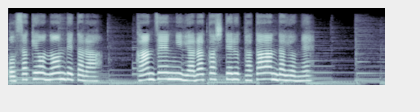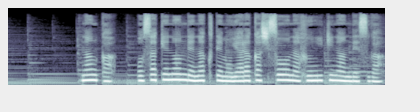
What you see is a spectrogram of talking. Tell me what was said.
お酒を飲んでたら、完全にやらかしてるパターンだよね。なんか、お酒飲んでなくてもやらかしそうな雰囲気なんですが。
